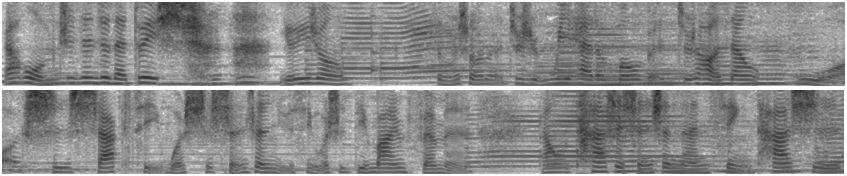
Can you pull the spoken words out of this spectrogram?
然后我们之间就在对视，有一种怎么说呢？就是 we had a moment，就是好像我是 Shakti，我是神圣女性，我是 divine feminine，然后他是神圣男性，他是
